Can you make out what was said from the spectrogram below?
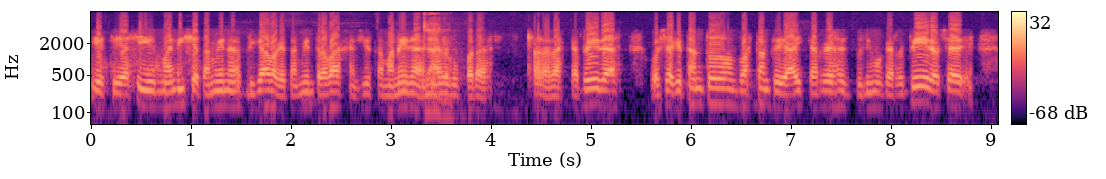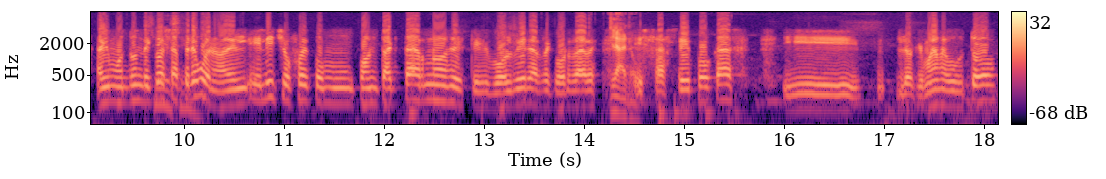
y este, así Malicia también nos explicaba que también trabaja en cierta manera en algo para, para las carreras, o sea que están todos bastante, hay carreras de turismo carretera, o sea, hay un montón de cosas, pero bueno, el, el, hecho fue como contactarnos, este, volver a recordar esas épocas y lo que más me gustó,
